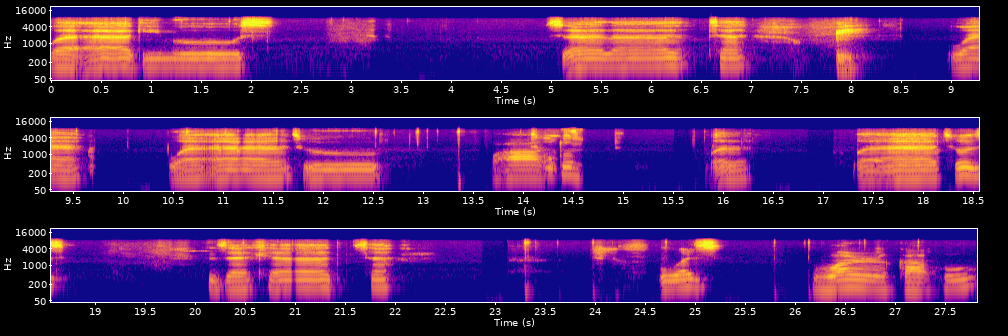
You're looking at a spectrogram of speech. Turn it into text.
وأقيموا الس- الصلاة و وآتوا وآتوا وآتوا الزكاة وز واركعوا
